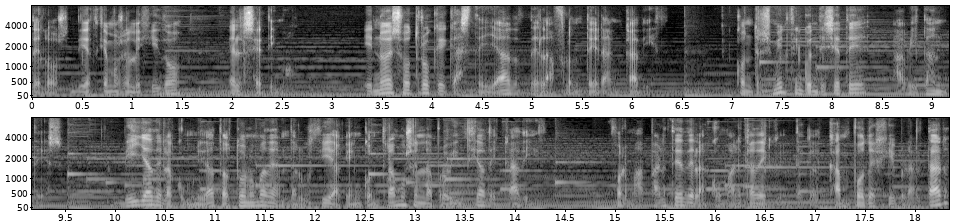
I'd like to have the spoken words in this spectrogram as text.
de los 10 que hemos elegido, el séptimo. Y no es otro que Castellar de la Frontera en Cádiz, con 3.057 habitantes. Villa de la Comunidad Autónoma de Andalucía que encontramos en la provincia de Cádiz. Forma parte de la comarca del Campo de Gibraltar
